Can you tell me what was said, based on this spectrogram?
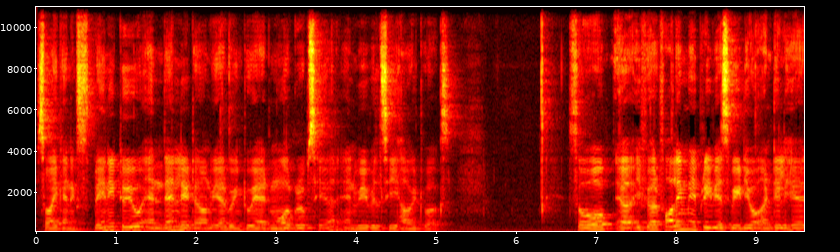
So I can explain it to you and then later on we are going to add more groups here and we will see how it works. So uh, if you are following my previous video until here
